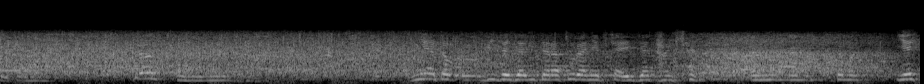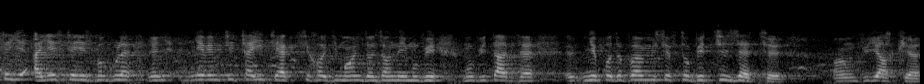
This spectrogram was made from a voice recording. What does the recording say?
Proste, no nie. To widzę, że literatura nie przejdzie, także... jeszcze je, a jeszcze jest w ogóle, ja nie, nie wiem czy czaicie, jak przychodzi mąż do żony i mówi, mówi tak, że e, nie podobały mi się w tobie trzy rzeczy. A on mówi, jakie?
